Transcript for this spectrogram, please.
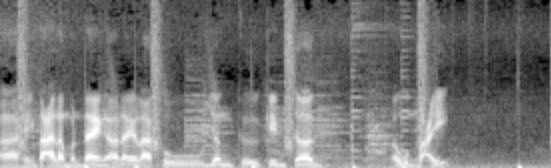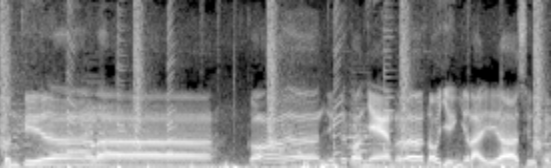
À, hiện tại là mình đang ở đây là khu dân cư Kim Sơn ở quận 7 bên kia là có à, những cái tòa nhà đó đối diện với lại à, siêu thị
